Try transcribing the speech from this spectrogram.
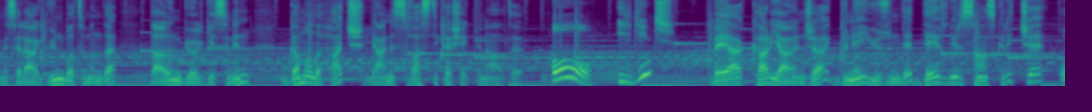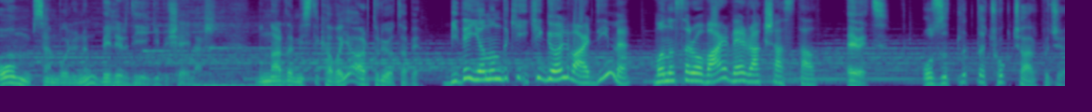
Mesela gün batımında dağın gölgesinin gamalı haç yani svastika şeklini aldığı. Oo, ilginç. Veya kar yağınca güney yüzünde dev bir Sanskritçe Om sembolünün belirdiği gibi şeyler. Bunlar da mistik havayı artırıyor tabii. Bir de yanındaki iki göl var değil mi? Manasarovar ve Rakshastal. Evet, O zıtlık da çok çarpıcı.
